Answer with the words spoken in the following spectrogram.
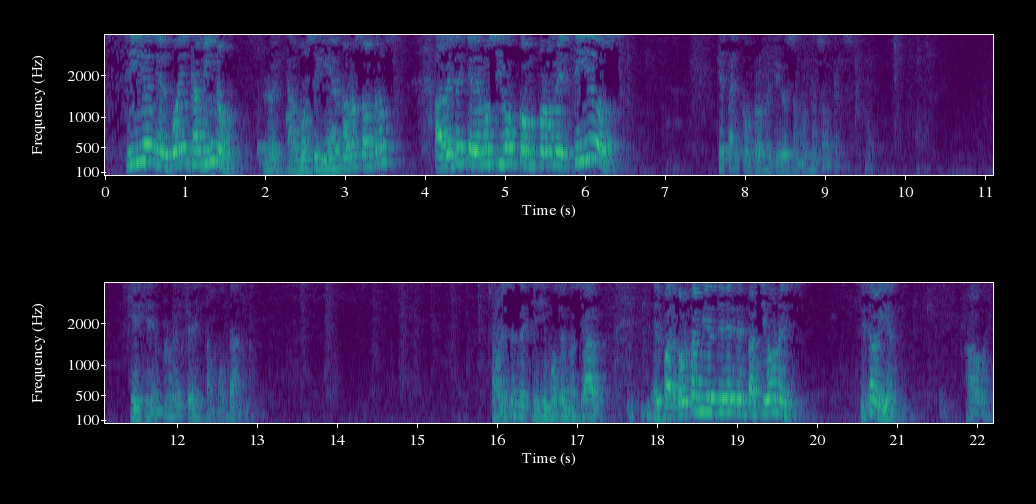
sigan el buen camino. ¿Lo estamos siguiendo nosotros? A veces queremos hijos comprometidos. ¿Qué tan comprometidos somos nosotros? ¿Qué ejemplo es el que le estamos dando? A veces exigimos demasiado. El pastor también tiene tentaciones. ¿Sí sabían? Ah, bueno.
